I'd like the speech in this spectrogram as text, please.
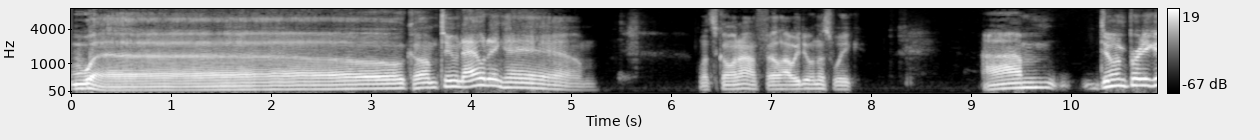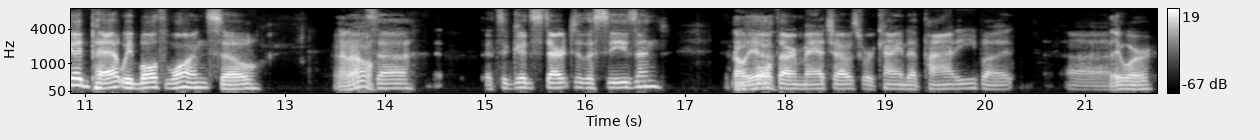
Welcome to Nottingham. What's going on, Phil? How are we doing this week? I'm doing pretty good, Pat. We both won, so I know. it's uh it's a good start to the season. Oh, yeah. both our matchups were kind of potty, but uh They were.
